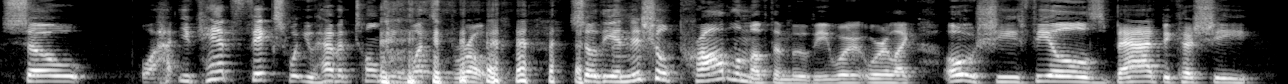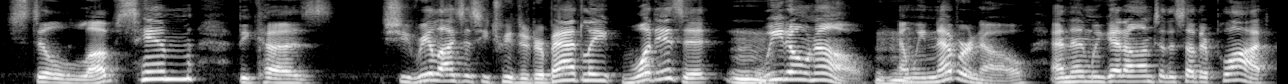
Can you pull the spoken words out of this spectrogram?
So you can't fix what you haven't told me what's broke. so the initial problem of the movie, we're, we're like, oh, she feels bad because she still loves him because she realizes he treated her badly. What is it? Mm. We don't know, Mm-hmm. and we never know. And then we get on to this other plot.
